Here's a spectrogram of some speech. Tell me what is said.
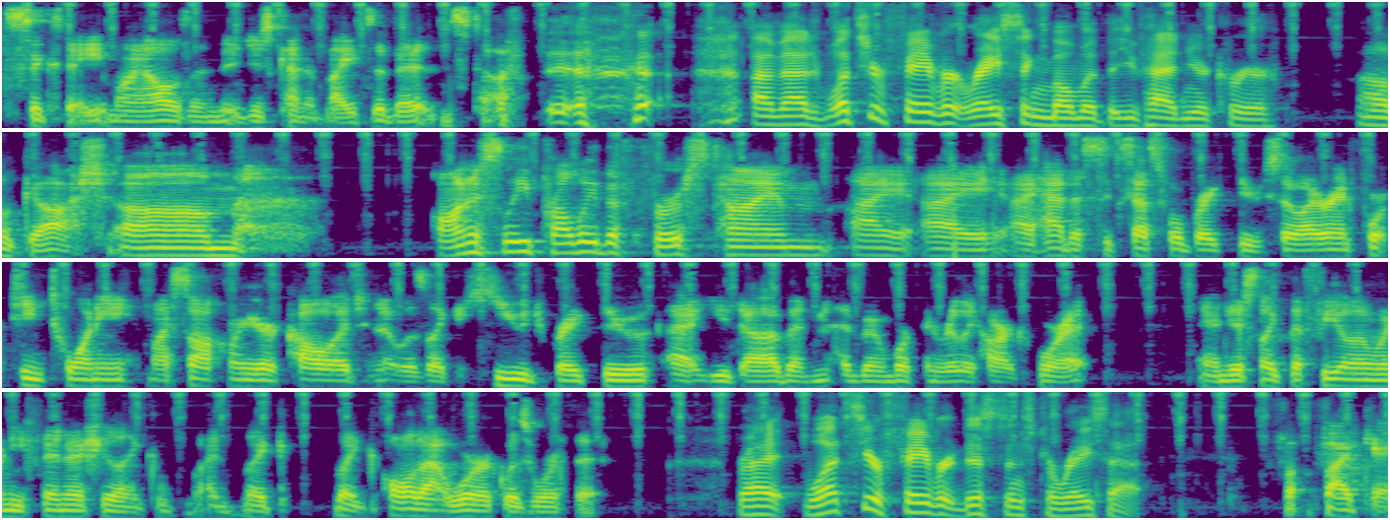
six to eight miles, and it just kind of bites a bit and stuff. I imagine. What's your favorite racing moment that you've had in your career? Oh gosh, um, honestly, probably the first time I, I, I had a successful breakthrough. So I ran fourteen twenty my sophomore year of college, and it was like a huge breakthrough at UW, and had been working really hard for it. And just like the feeling when you finish, you're like, like, like all that work was worth it. Right. What's your favorite distance to race at? 5K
